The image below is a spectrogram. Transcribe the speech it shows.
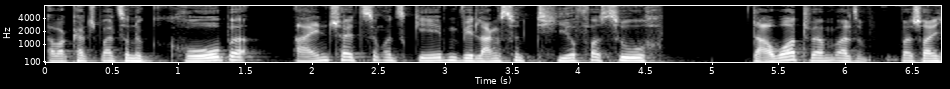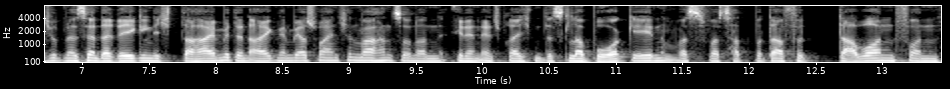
Aber kannst du mal so eine grobe Einschätzung uns geben, wie lang so ein Tierversuch dauert. Also wahrscheinlich wird man es ja in der Regel nicht daheim mit den eigenen Meerschweinchen machen, sondern in ein entsprechendes Labor gehen. Was, was hat man da für Dauern von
